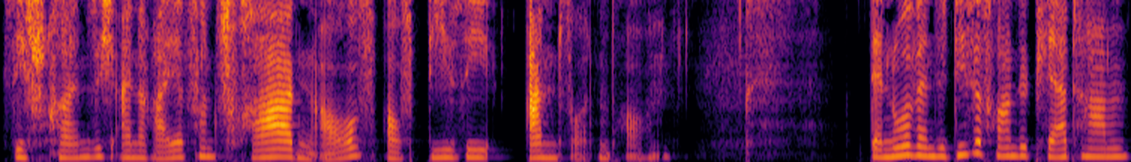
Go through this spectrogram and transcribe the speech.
Sie schreiben sich eine Reihe von Fragen auf, auf die Sie Antworten brauchen. Denn nur wenn Sie diese Fragen geklärt haben,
